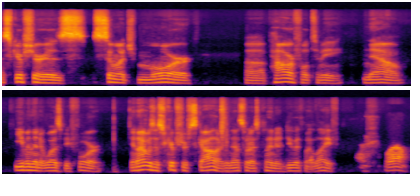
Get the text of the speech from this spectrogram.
Scripture is so much more uh, powerful to me now even than it was before. And I was a scripture scholar, and that's what I was planning to do with my life. Wow.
